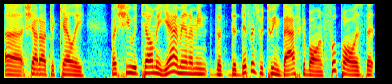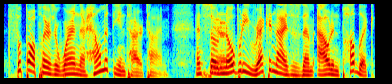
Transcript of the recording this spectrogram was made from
Uh, shout out to Kelly. But she would tell me, yeah, man, I mean, the, the difference between basketball and football is that football players are wearing their helmet the entire time. And so Yeah. nobody recognizes them out in public.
